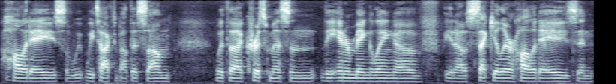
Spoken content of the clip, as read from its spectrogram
holidays. We we talked about this some with uh, Christmas and the intermingling of you know secular holidays and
